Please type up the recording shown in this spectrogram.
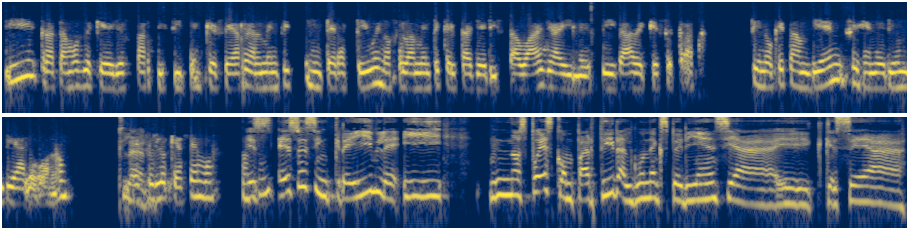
y tratamos de que ellos participen, que sea realmente interactivo y no solamente que el tallerista vaya y les diga de qué se trata, sino que también se genere un diálogo, ¿no? Claro. Eso es lo que hacemos. Es, eso es increíble. ¿Y nos puedes compartir alguna experiencia eh, que sea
